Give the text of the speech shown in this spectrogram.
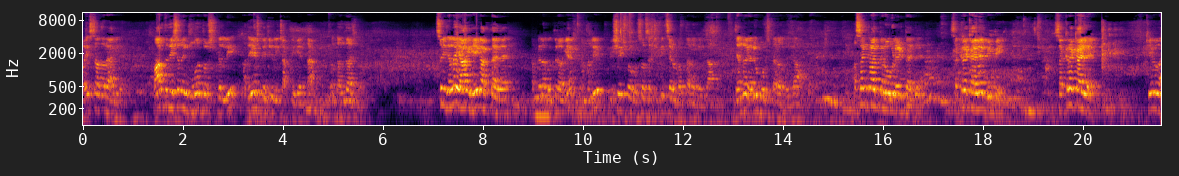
ವಯಸ್ಸಾದವರೇ ಆಗಿದೆ. ಭಾರತ ದೇಶದ ಇನ್ನು ಮೂವತ್ತು ವರ್ಷದಲ್ಲಿ ಅದೇ ಸ್ಟೇಜಿಗೆ ರೀಚ್ ಆಗ್ತೀವಿ ಅಂತ ಒಂದು ಅಂದಾಜು. ಸೊ ಇದೆಲ್ಲ ಯಾ, ಹೇಗಾಗ್ತಾ ಇದೆ? ನಮಗೆಲ್ಲ ಗೊತ್ತಿರೋ ಹಾಗೆ ನಮ್ಮಲ್ಲಿ ವಿಶೇಷವಾಗಿ ಹೊಸ ಹೊಸ ಚಿಕಿತ್ಸೆಗಳು ಬರ್ತಾ ಇರೋದ್ರಿಂದ, ಜನರು ಅರಿವು ಮೂಡಿಸ್ತಾ ಇರೋದ್ರಿಂದ ಅಸಂಕ್ರಾಂತಿಕ ರೋಗಗಳು ಹೇಳ್ತಾ ಇದ್ದೆ ಸಕ್ಕರೆ ಕಾಯಿಲೆ ಬಿ ಪಿ ಸಕ್ಕರೆ ಕಾಯಿಲೆ ಕೇವಲ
